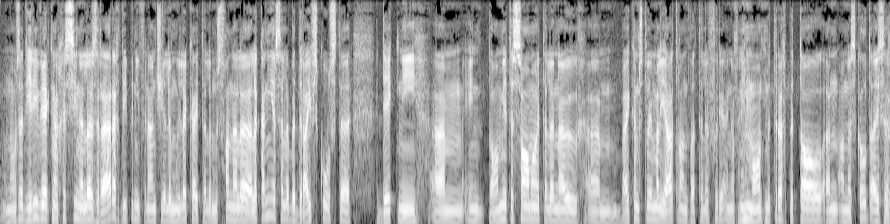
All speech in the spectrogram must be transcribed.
En ons het hierdie week nou gesien hulle is regtig diep in die finansiële moeilikheid. Hulle moes van hulle hulle kan nie eers hulle bedryfskoste dek nie. Ehm um, en daarmee tesame met hulle nou ehm um, bykans 2 miljard rand wat hulle voor die einde van die maand moet terugbetaal aan aan 'n skuldeiser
